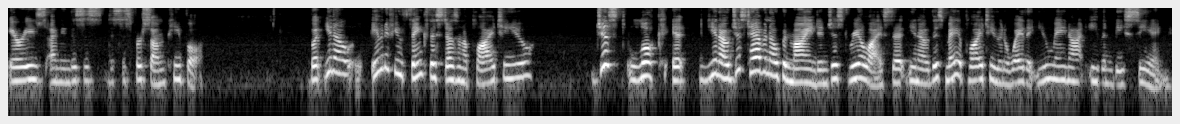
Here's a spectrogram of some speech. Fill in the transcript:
Aries. I mean, this is this is for some people. But, you know, even if you think this doesn't apply to you, just look at you know, just have an open mind and just realize that, you know, this may apply to you in a way that you may not even be seeing.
